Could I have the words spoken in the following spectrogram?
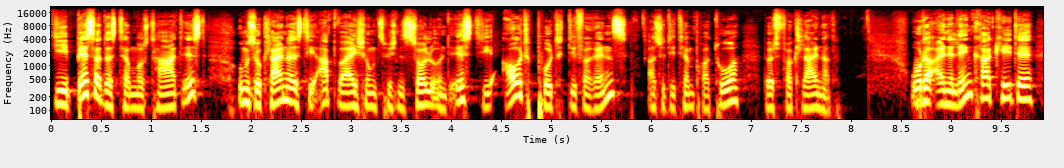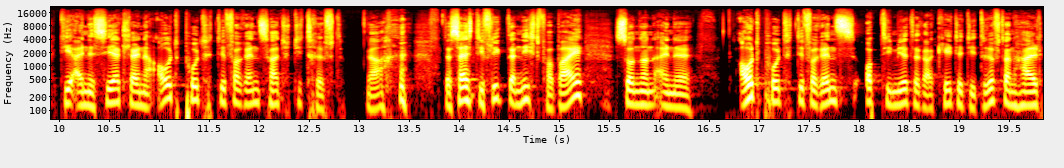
Je besser das Thermostat ist, umso kleiner ist die Abweichung zwischen soll und ist. Die Output-Differenz, also die Temperatur, wird verkleinert. Oder eine Lenkrakete, die eine sehr kleine Output-Differenz hat, die trifft. Ja? Das heißt, die fliegt dann nicht vorbei, sondern eine Output-Differenz optimierte Rakete, die trifft dann halt,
